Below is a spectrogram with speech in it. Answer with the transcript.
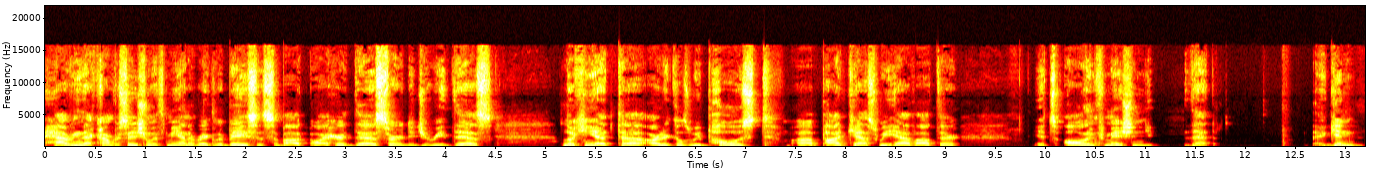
having that conversation with me on a regular basis about, oh, I heard this, or did you read this? Looking at uh, articles we post, uh, podcasts we have out there. It's all information that, again,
